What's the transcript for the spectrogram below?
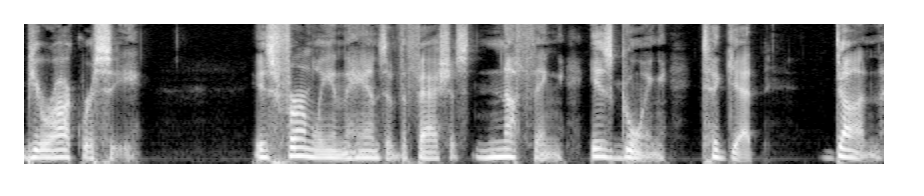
bureaucracy is firmly in the hands of the fascists. Nothing is going to get done.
